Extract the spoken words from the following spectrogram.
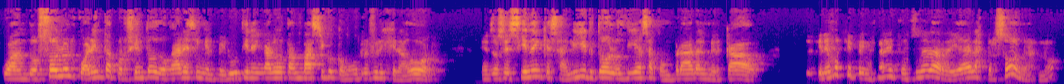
cuando solo el 40% de hogares en el Perú tienen algo tan básico como un refrigerador. Entonces tienen que salir todos los días a comprar al mercado. Tenemos que pensar en función de la realidad de las personas, ¿no?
